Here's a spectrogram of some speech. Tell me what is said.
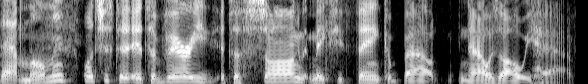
that moment. Well, it's just a, it's a very it's a song that makes you think about now is all we have.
